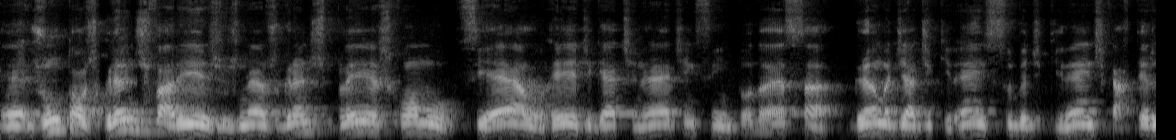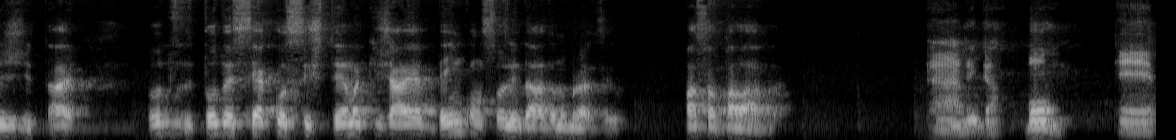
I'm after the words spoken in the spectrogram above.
é, junto aos grandes varejos, né, os grandes players como Cielo, Rede, GetNet, enfim, toda essa grama de adquirentes, subadquirentes, carteiras digitais, todo, todo esse ecossistema que já é bem consolidado no Brasil. Passo a palavra. Ah, legal. Bom, é,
